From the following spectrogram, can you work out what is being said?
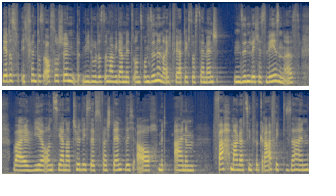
ja das, ich finde das auch so schön, wie du das immer wieder mit unseren Sinnen rechtfertigst, dass der Mensch ein sinnliches Wesen ist, weil wir uns ja natürlich selbstverständlich auch mit einem Fachmagazin für Grafikdesign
